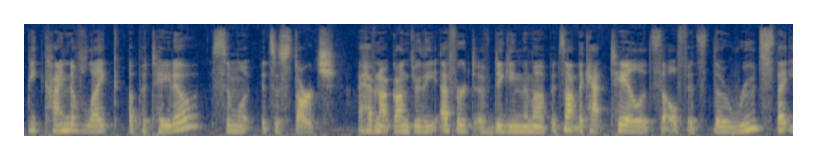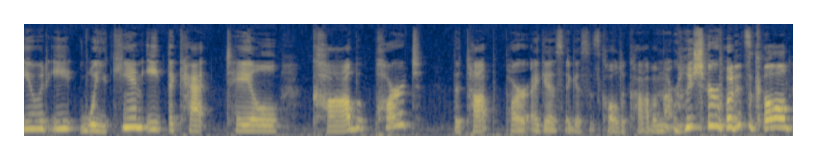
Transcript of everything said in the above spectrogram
be kind of like a potato. Similar, it's a starch. I have not gone through the effort of digging them up. It's not the cattail itself, it's the roots that you would eat. Well, you can eat the cattail cob part, the top part, I guess. I guess it's called a cob. I'm not really sure what it's called.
